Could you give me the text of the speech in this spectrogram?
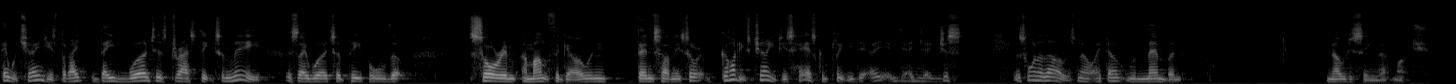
There were changes, but I, they weren't as drastic to me as they were to people that saw him a month ago and then suddenly saw it. God, he's changed. His hair's completely. Di- it, it, it mm. just. It was one of those. No, I don't remember noticing that much.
